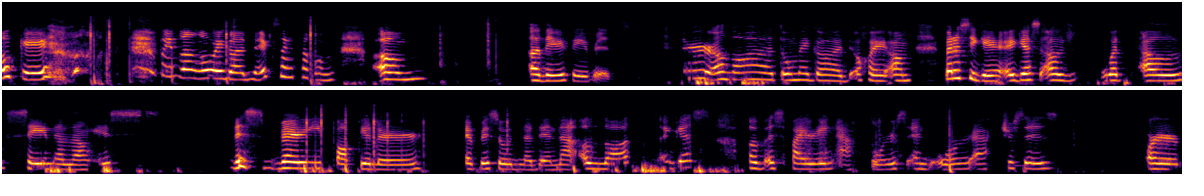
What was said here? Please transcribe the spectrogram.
Okay. Wait lang, oh my god, na-excite ako. Um other favorites. There are a lot. Oh my god. Okay, um pero sige, I guess I'll what I'll say na lang is this very popular episode na din na a lot, I guess, of aspiring actors and or actresses are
